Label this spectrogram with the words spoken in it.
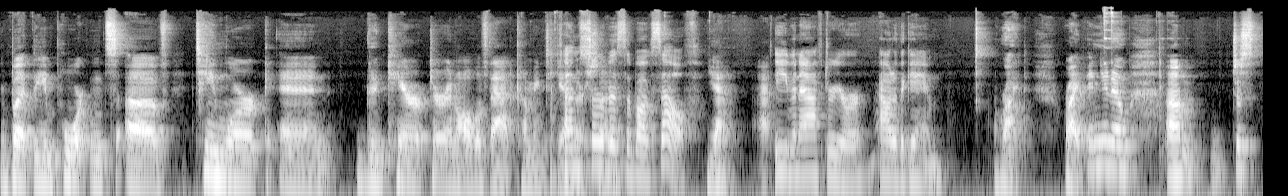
but the importance of teamwork and good character and all of that coming together. And So, service above self, yeah, even after you're out of the game. Right, right. And you know, um, just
